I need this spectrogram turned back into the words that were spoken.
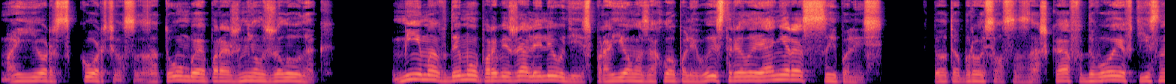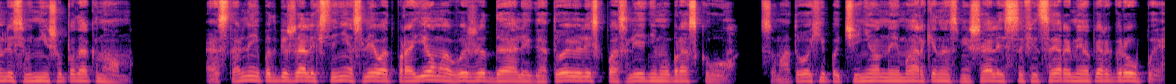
Майор скорчился, за тумбой опорожнил желудок. Мимо в дыму пробежали люди, из проема захлопали выстрелы, и они рассыпались. Кто-то бросился за шкаф, двое втиснулись в нишу под окном. Остальные подбежали к стене слева от проема, выжидали, готовились к последнему броску. В суматохе подчиненные Маркина смешались с офицерами опергруппы.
